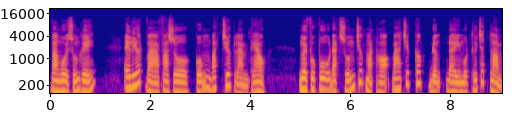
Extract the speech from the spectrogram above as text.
và ngồi xuống ghế. Elliot và Fazo cũng bắt trước làm theo. Người phục vụ đặt xuống trước mặt họ ba chiếc cốc đựng đầy một thứ chất lỏng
